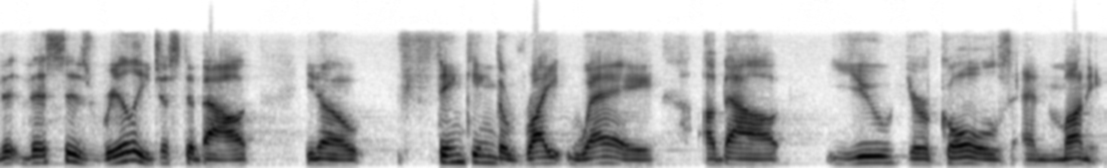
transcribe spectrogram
Th- this is really just about you know thinking the right way about you your goals and money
